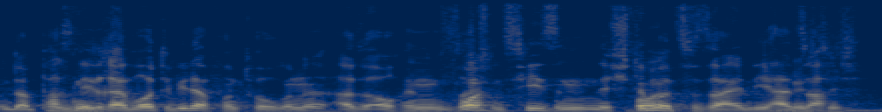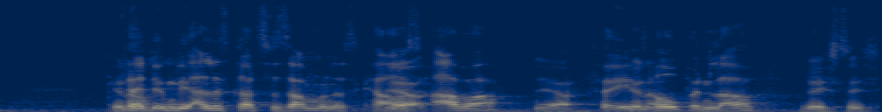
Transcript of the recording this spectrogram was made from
Und da passen Also- die drei Worte wieder von Tore, ne? Also auch in solchen Season eine Stimme Voll. zu sein, die halt Richtig. sagt, Genau. fällt irgendwie alles gerade zusammen und ist Chaos, Ja. aber Ja, Faith, genau. Hope and Love Richtig.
